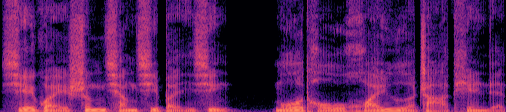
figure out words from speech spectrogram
邪怪生强其本性，魔头怀恶诈天人。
